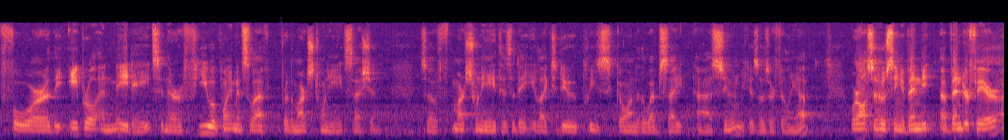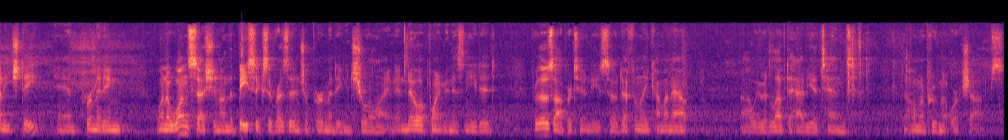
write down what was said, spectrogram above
for the April and May dates, and there are a few appointments left for the March 28th session. So if March 28th is the date you'd like to do, please go onto the website uh, soon, because those are filling up. We're also hosting a vend- a vendor fair on each date and permitting 101 session on the basics of residential permitting and shoreline, and no appointment is needed for those opportunities, so definitely come on out. Uh, We would love to have you attend the home improvement workshops.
